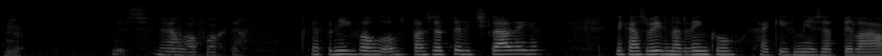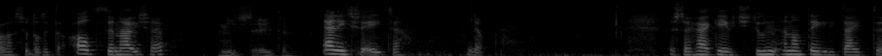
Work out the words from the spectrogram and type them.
Ja. Dus daar gaan we afwachten. Ik heb in ieder geval al een paar zetpilletjes klaar liggen. Dan gaan ze even naar de winkel. Ga ik even meer zetpillen halen, zodat ik er altijd in huis heb. En iets te eten. En iets te eten. Ja. Dus dat ga ik eventjes doen. En dan tegen die tijd eh,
